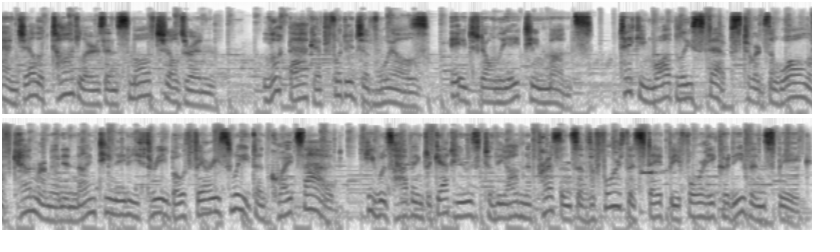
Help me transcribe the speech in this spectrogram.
angelic toddlers and small children. Look back at footage of Wills, aged only 18 months, taking wobbly steps towards a wall of cameramen in 1983 both very sweet and quite sad. He was having to get used to the omnipresence of the Fourth Estate before he could even speak.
